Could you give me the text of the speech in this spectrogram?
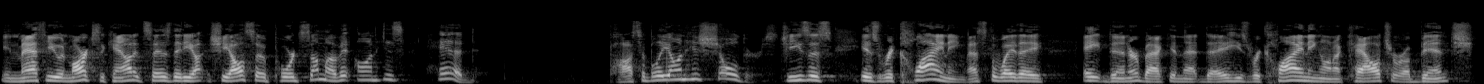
In Matthew and Mark's account, it says that he, she also poured some of it on his head possibly on his shoulders. Jesus is reclining. That's the way they ate dinner back in that day. He's reclining on a couch or a bench.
